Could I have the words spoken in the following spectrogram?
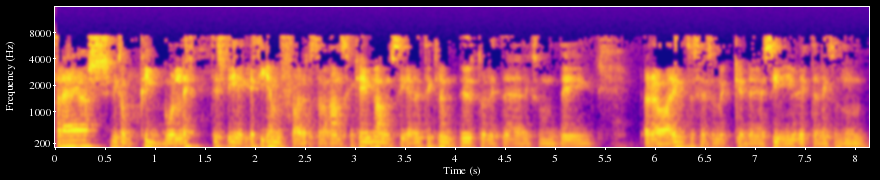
fräsch, liksom pigg och lätt i steget i jämförelse. Han kan ju ibland se lite klumpig ut och lite liksom, det rör inte sig så mycket. Det ser ju lite liksom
